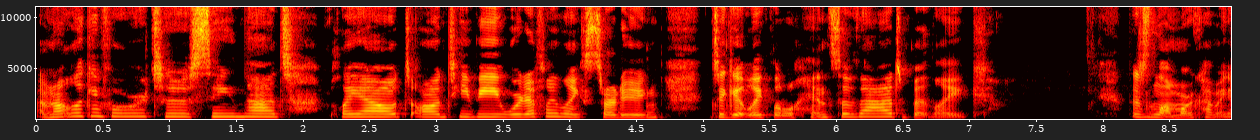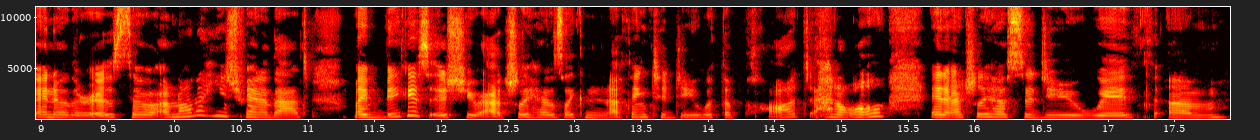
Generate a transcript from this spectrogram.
I'm not looking forward to seeing that play out on TV. We're definitely like starting to get like little hints of that, but like there's a lot more coming. I know there is. So I'm not a huge fan of that. My biggest issue actually has like nothing to do with the plot at all. It actually has to do with um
